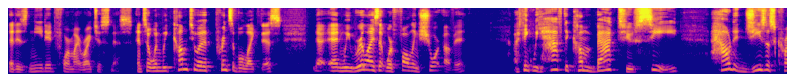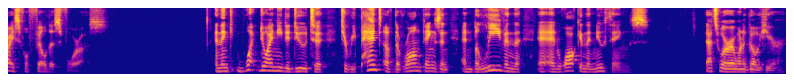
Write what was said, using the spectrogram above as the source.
that is needed for my righteousness. And so when we come to a principle like this uh, and we realize that we're falling short of it, I think we have to come back to see how did Jesus Christ fulfill this for us? And then what do I need to do to, to repent of the wrong things and, and believe in the and walk in the new things? That's where I want to go here.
